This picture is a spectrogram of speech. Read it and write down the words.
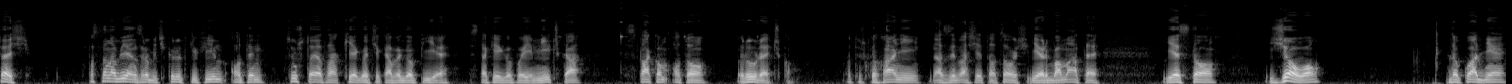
Cześć. Postanowiłem zrobić krótki film o tym, cóż to ja takiego ciekawego piję z takiego pojemniczka, z taką oto rureczką. Otóż kochani, nazywa się to coś yerba mate. Jest to zioło, dokładnie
